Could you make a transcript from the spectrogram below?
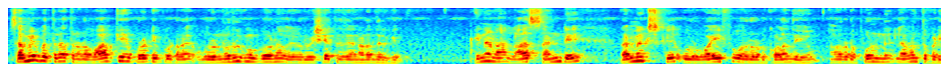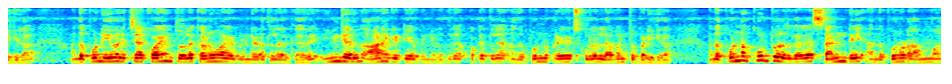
சமீபத்தில் தன்னோட வாழ்க்கையை புரட்டி போடுற ஒரு நொறுங்கு போன ஒரு விஷயத்தை நடந்திருக்கு. என்னன்னா லாஸ்ட் சண்டே ரமேஷ்க்கு ஒரு ஒய்ஃபும் அவரோட குழந்தையும் அவரோட பொண்ணு லெவன்த்து படிக்கிறா. அந்த பொண்ணு இவர் கோயம்புத்தூரில் கணுவாய் அப்படின்ற இடத்துல இருக்காரு. இங்கேருந்து ஆனைக்கட்டி அப்படின்ற இடத்துல பக்கத்தில் அந்த பொண்ணு ப்ரைவேட் ஸ்கூலில் லெவன்த்து படிக்கிறான் அந்த பொண்ணை கூட்டு வரதுக்காக சண்டே அந்த பொண்ணோட அம்மா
